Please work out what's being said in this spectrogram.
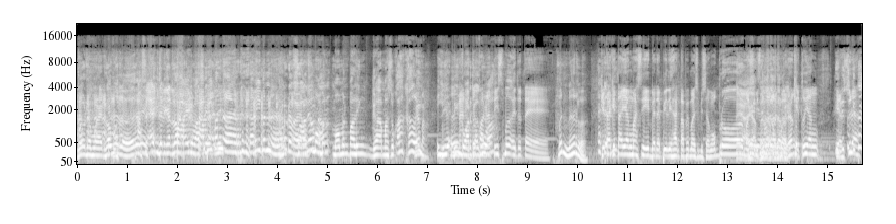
Gue udah mulai drop. Bener loh. Asli aing jadi nggak drop aing pasti. Tapi bener, tapi bener. Soalnya momen momen paling gak masuk akal ya. Memang. di, Iya, di Nah, keluarga itu gua. fanatisme itu teh. Bener loh. Kita kita yang masih beda pilihan tapi masih bisa ngobrol, Iya, masih iya, bisa ngobrol itu yang ya ini tuh sudah. kita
